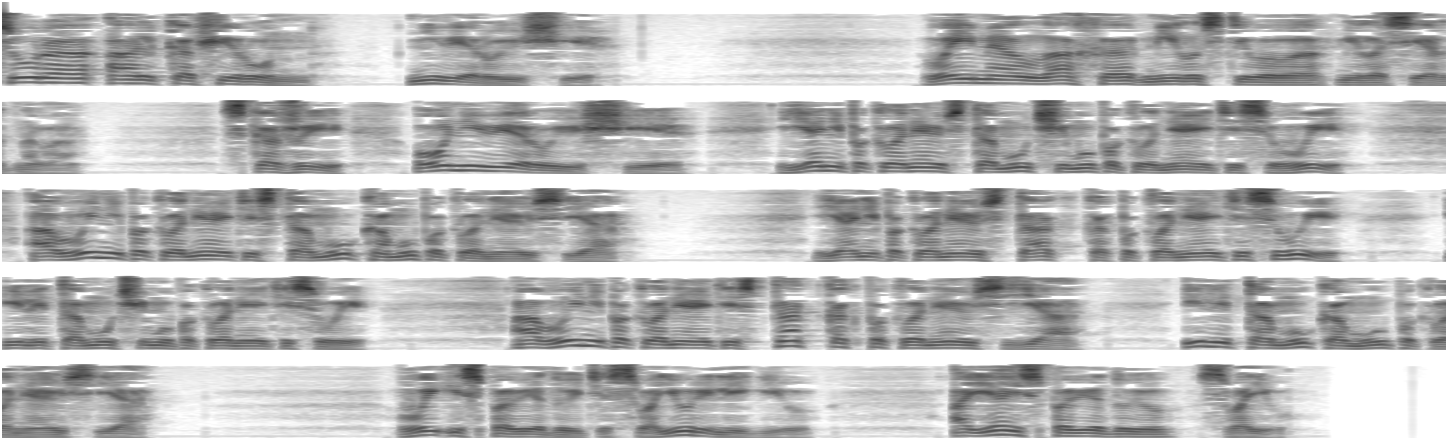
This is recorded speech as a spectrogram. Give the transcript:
Сура Аль-Кафирун. Неверующие. Во имя Аллаха Милостивого, Милосердного. Скажи, о неверующие, я не поклоняюсь тому, чему поклоняетесь вы, а вы не поклоняетесь тому, кому поклоняюсь я. Я не поклоняюсь так, как поклоняетесь вы, или тому, чему поклоняетесь вы, а вы не поклоняетесь так, как поклоняюсь я, или тому, кому поклоняюсь я. Вы исповедуете свою религию, а я исповедую свою.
